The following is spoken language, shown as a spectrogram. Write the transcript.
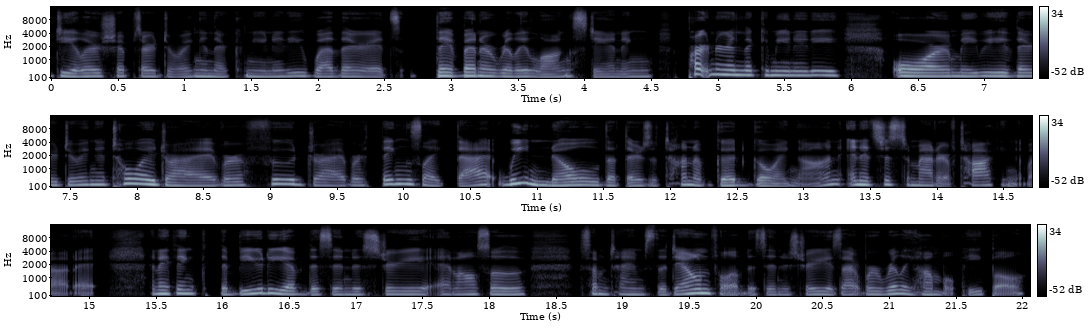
dealerships are doing in their community, whether it's they've been a really long standing partner in the community, or maybe they're doing a toy drive or a food drive or things like that. We know that there's a ton of good going on, and it's just a matter of talking about it. And I think the beauty of this industry, and also sometimes the downfall of this industry, is that we're really humble people.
